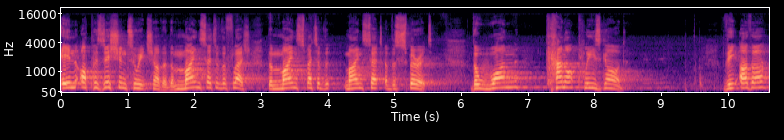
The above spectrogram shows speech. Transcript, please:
in opposition to each other the mindset of the flesh, the mindset of the, mindset of the spirit. The one cannot please God, the other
